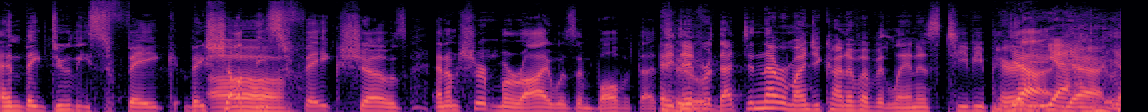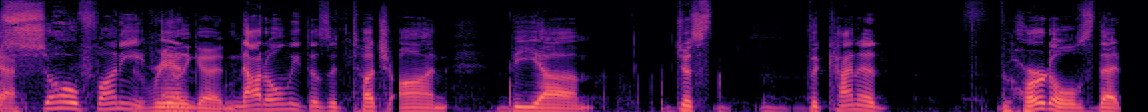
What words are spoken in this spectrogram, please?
And they do these fake. They shot Oh. these fake shows, and I'm sure Murai was involved with that. They too. did re- that. Didn't that remind you kind of of Atlanta's TV parody? Yeah, Yeah. yeah, It was yeah. so funny, Really and good. Not only does it touch on the um, just the kind of hurdles that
